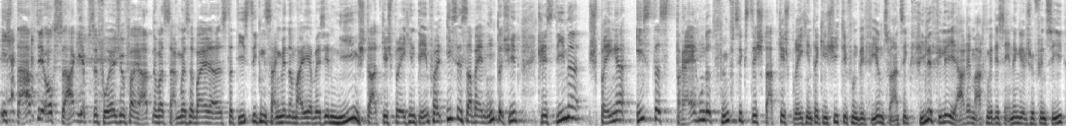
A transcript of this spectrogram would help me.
Ich darf dir auch sagen, ich habe es ja vorher schon verraten, aber sagen wir es einmal, äh, Statistiken sagen wir normalerweise nie im Stadtgespräch. In dem Fall ist es aber ein Unterschied. Christina Sprenger ist das 350. Stadtgespräch in der Geschichte von B24. Viele, viele Jahre machen wir die Sendung ja schon für Sie,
